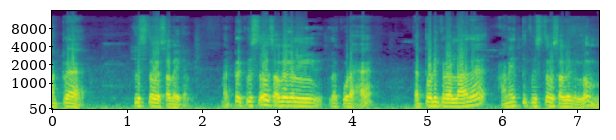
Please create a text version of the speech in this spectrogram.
மற்ற கிறிஸ்தவ சபைகள். மற்ற கிறிஸ்தவ சபைகளில் கூட கத்தோலிக்கர் அல்லாத அனைத்து கிறிஸ்தவ சபைகளும்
